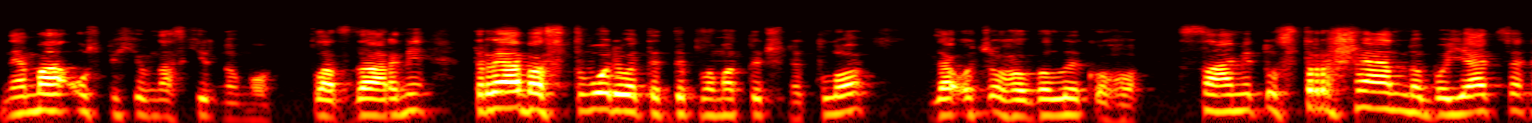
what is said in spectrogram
Нема успіхів на східному плацдармі. Треба створювати дипломатичне тло для оцього великого саміту. Страшенно бояться,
